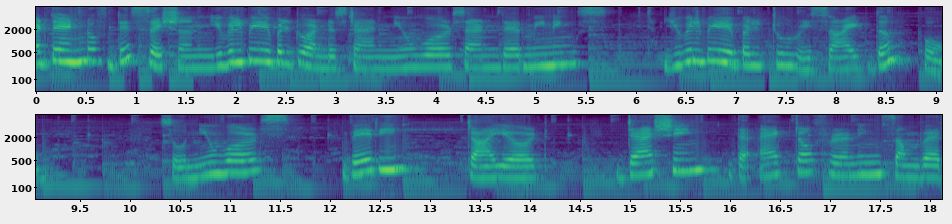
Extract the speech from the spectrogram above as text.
At the end of this session you will be able to understand new words and their meanings. You will be able to recite the poem. So new words very tired dashing, the act of running somewhere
